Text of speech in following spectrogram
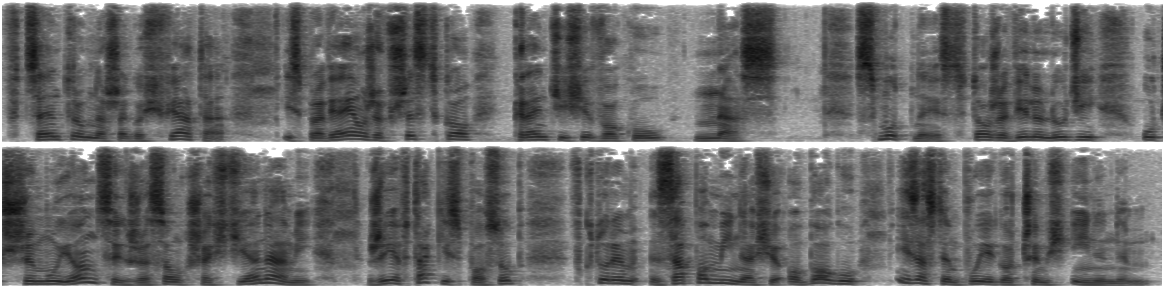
w centrum naszego świata i sprawiają, że wszystko kręci się wokół nas. Smutne jest to, że wielu ludzi utrzymujących, że są chrześcijanami, żyje w taki sposób, w którym zapomina się o Bogu i zastępuje go czymś innym.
